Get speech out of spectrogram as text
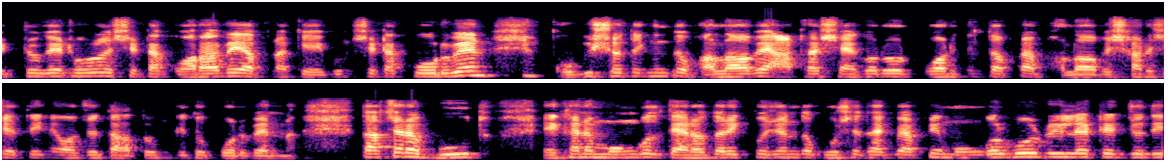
রেট্রোগেট হলে সেটা করাবে আপনাকে এবং সেটা করবেন ভবিষ্যতে কিন্তু ভালো হবে। আঠাশ এগারোর পর কিন্তু আপনার ভালো হবে। সাড়ে সাথে তিনি অযথা আতঙ্কিত করবেন না। তাছাড়া বুধ, এখানে মঙ্গল তেরো তারিখ পর্যন্ত বসে থাকবে। আপনি মঙ্গল বোর্ড রিলেটেড যদি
